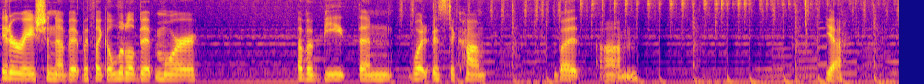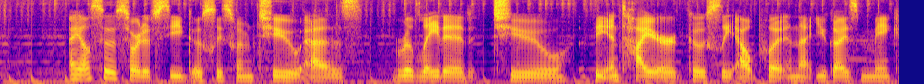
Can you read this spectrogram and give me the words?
iteration of it with like a little bit more of a beat than what is to come. But um, yeah. I also sort of see Ghostly Swim 2 as related to the entire Ghostly output in that you guys make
